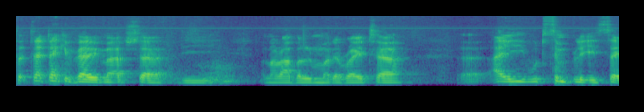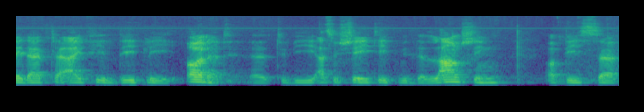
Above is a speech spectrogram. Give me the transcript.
th thank you very much, uh, the honorable moderator. Uh, I would simply say that I feel deeply honored uh, to be associated with the launching of this uh,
